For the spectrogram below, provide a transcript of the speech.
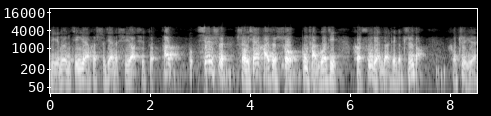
理论经验和实践的需要去做，它先是首先还是受共产国际和苏联的这个指导和制约，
